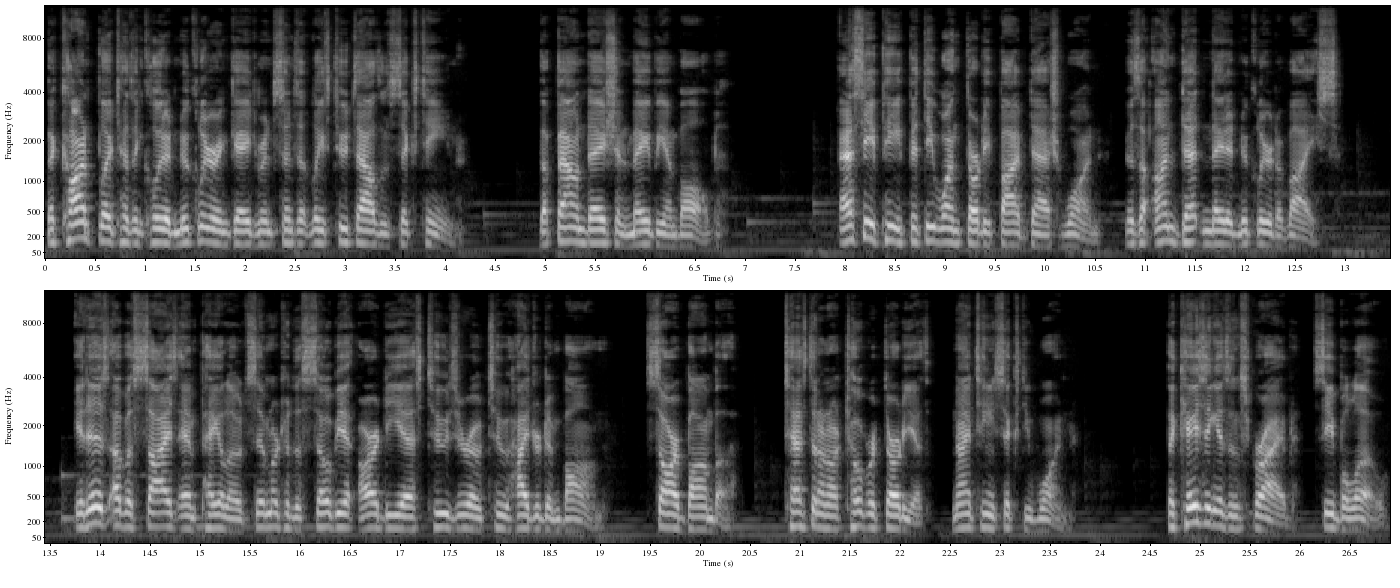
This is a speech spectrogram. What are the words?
The conflict has included nuclear engagement since at least 2016. The Foundation may be involved. SCP-5135-1 is an undetonated nuclear device. It is of a size and payload similar to the Soviet RDS-202 hydrogen bomb, Tsar Bomba, tested on October 30, 1961. The casing is inscribed, see below,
